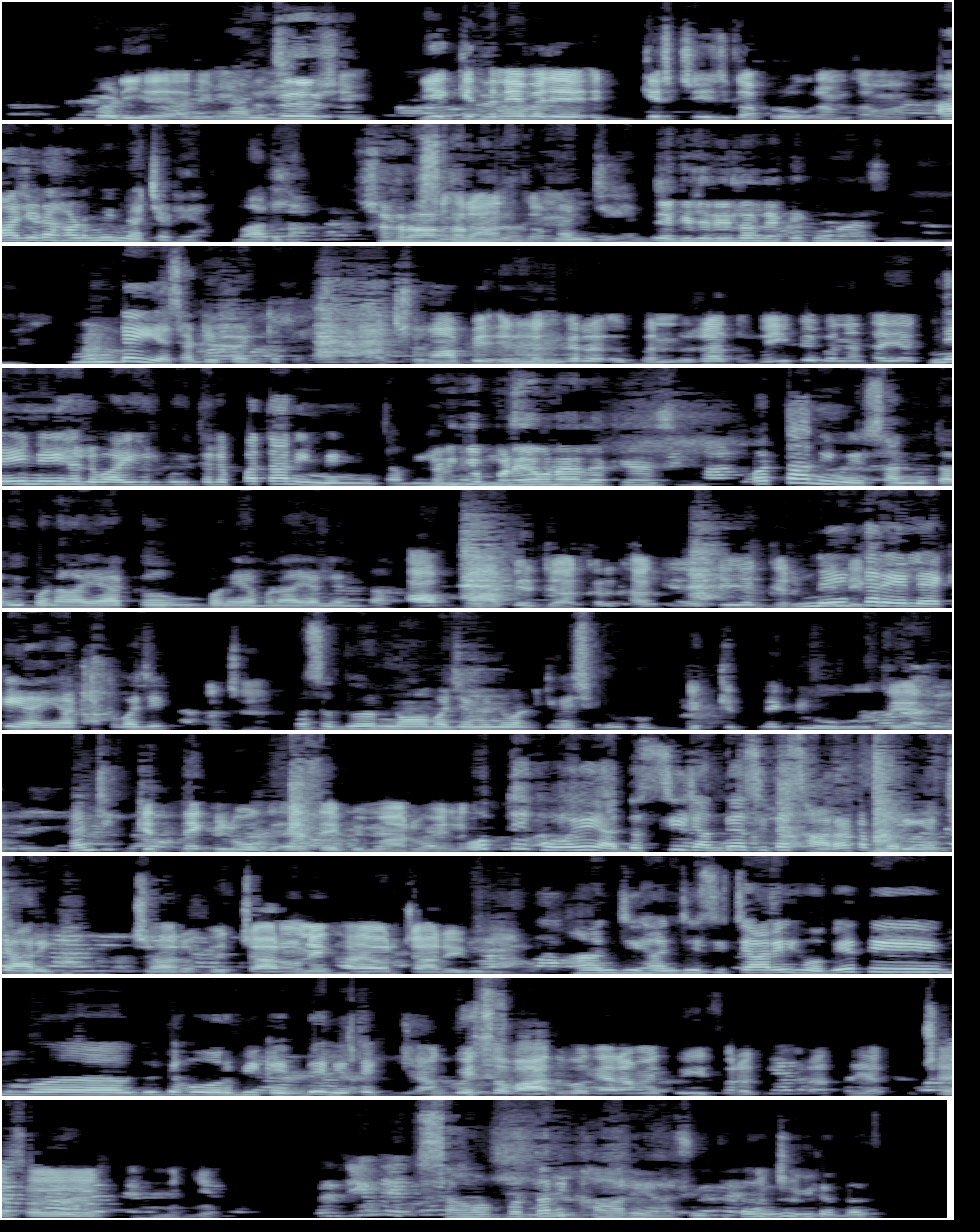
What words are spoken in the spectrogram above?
बड़ी हयाली हाँ में जी। शिम- ये कितने बजे किस चीज का प्रोग्राम था वहाँ पे ਆ ਜਿਹੜਾ ਹੁਣ ਮਹੀਨਾ ਚੜਿਆ ਮਾਘ ਦਾ ਸੰਗਰਾਂਦ ਦਾ संक्रांत ਮੇਲਾ का मेला। ਹਾਂਜੀ ਹਾਂਜੀ ਇਹ ਗਜਰੇਲਾ ਲੈ ਕੇ ਕੌਣ ਆਇਆ ਸੀ ਮੁੰਡੇ ਹੀ ਆ ਸਾਡੇ ਪਿੰਡ ਦੇ अच्छा वहाँ पे लंगर बन रहा था वहीं पे बना था या कुछ ਨਹੀਂ ਨਹੀਂ ਹਲਵਾਈ ਹਲਵੂਈ ਤੇ ਪਤਾ ਨਹੀਂ ਮੈਨੂੰ ਤਾਂ ਵੀ ਯਾਨੀ ਕਿ ਬਣਿਆ ਬਣਾਇਆ ਲੈ ਕੇ ਆਏ ਸੀ ਪਤਾ ਨਹੀਂ ਮੈਂ ਸਾਨੂੰ ਤਾਂ ਵੀ ਬਣਾਇਆ ਕਿ ਬਣਿਆ ਬਣਾਇਆ ਲੈਂਦਾ आप वहाँ पे जाकर खा के आए थे या घर पे ਨਹੀਂ लेके- ਘਰੇ ਲੈ ਕੇ ਆਏ 8 ਵਜੇ अच्छा ਬਸ 9 ਵਜੇ ਮੈਨੂੰ ਉਲਟੀਆਂ ਸ਼ੁਰੂ ਹੋ ਗਈਆਂ ये कितने के लोग थे जो ਹਾਂਜੀ कितने के लोग ऐसे बीमार हुए लगे ਉੱਥੇ ਹੋਏ ਆ ਦੱਸੀ ਜਾਂਦੇ ਅਸੀਂ ਤਾਂ ਸਾਰਾ ਟੱਬਰ ਹੀ ਆ ਚਾਰ ਹੀ चार चारों ने खाया और चार ही बीमार हुए ਹਾਂਜੀ ਹਾਂਜੀ ਅਸੀਂ ਚਾਰੇ ਹੀ ਹੋ ਗਏ ਤੇ ਅਮ, ਦੂਜੇ ਹੋਰ ਵੀ ਕਹਿੰਦੇ ਨੇ ਤੇ क्या कोई स्वाद वगैरह में कोई फर्क लग रहा था या कुछ ऐसा या मतलब ਸਾਨੂੰ ਪਤਾ ਨਹੀਂ ਖਾ ਲਿਆ ਸੀ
